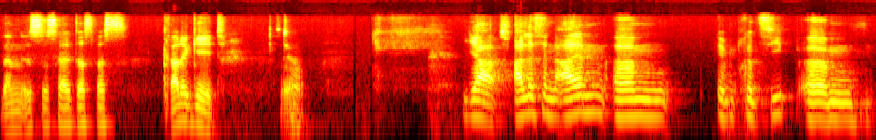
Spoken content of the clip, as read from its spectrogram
dann ist es halt das, was gerade geht. So. Tja. Ja, alles in allem ähm, im Prinzip ähm,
